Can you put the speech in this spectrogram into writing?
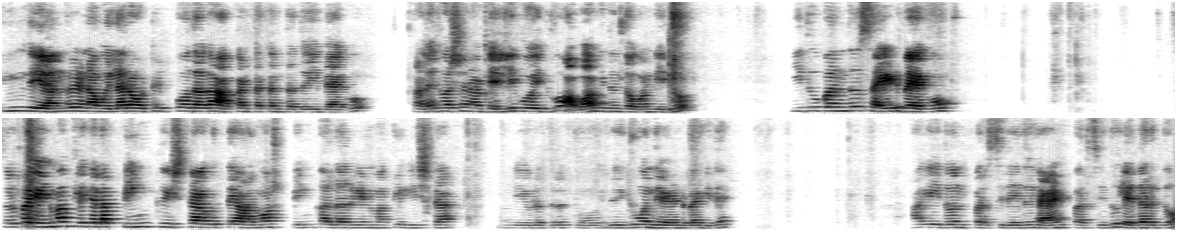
ಹಿಂದೆ ಅಂದ್ರೆ ನಾವು ಎಲ್ಲಾರ ಟ್ರಿಪ್ ಹೋದಾಗ ಹಾಕೊಂತಕ್ಕಂಥದ್ದು ಈ ಬ್ಯಾಗು ಕಳೆದ ವರ್ಷ ನಾವು ಡೆಲ್ಲಿಗೆ ಹೋಯಿದ್ವು ಅವಾಗ ಇದನ್ನ ತಗೊಂಡಿದ್ದು. ಇದು ಬಂದು ಸೈಡ್ ಬ್ಯಾಗು ಸ್ವಲ್ಪ ಹೆಣ್ಮಕ್ಳಿಗೆಲ್ಲ ಪಿಂಕ್ ಇಷ್ಟ ಆಗುತ್ತೆ. ಆಲ್ಮೋಸ್ಟ್ ಪಿಂಕ್ ಕಲರ್ ಹೆಣ್ಮಕ್ಳಿಗೆ ಇಷ್ಟ. ನೋಡಿ ಇದು ಒಂದು ಎರಡು ಬ್ಯಾಗ್ ಇದೆ. ಹಾಗೆ ಇದೊಂದು ಪರ್ಸ್ ಇದೆ, ಇದು ಹ್ಯಾಂಡ್ ಪರ್ಸ್ ಇದು ಲೆದರ್ದು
